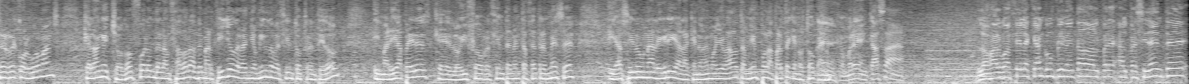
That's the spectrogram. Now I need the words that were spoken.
tres record womans, que lo han hecho. Dos fueron de lanzadoras de martillo del año 1932 y María Pérez, que lo hizo recientemente hace tres meses. Y ha sido una alegría la que nos hemos llevado también por la parte que nos toca. ¿no? Eh, hombre, en casa los alguaciles que han cumplimentado al, pre- al presidente,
